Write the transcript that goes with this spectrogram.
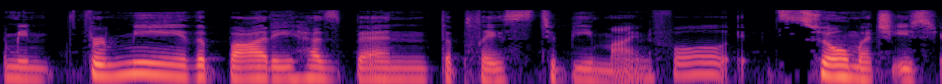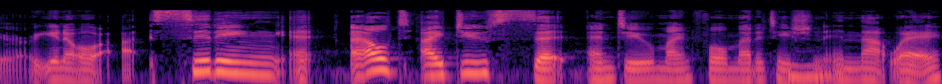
I mean, for me, the body has been the place to be mindful. It's so much easier. You know, sitting, I'll, I do sit and do mindful meditation mm-hmm. in that way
